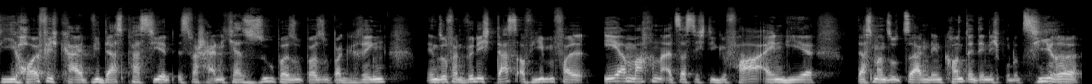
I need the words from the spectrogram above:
die Häufigkeit, wie das passiert, ist wahrscheinlich ja super, super, super gering. Insofern würde ich das auf jeden Fall eher machen, als dass ich die Gefahr eingehe, dass man sozusagen den Content, den ich produziere,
